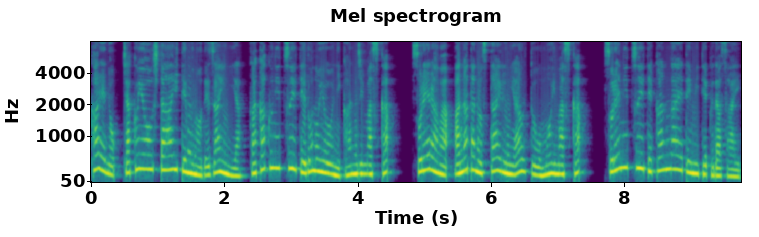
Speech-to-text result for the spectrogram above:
彼の着用したアイテムのデザインや価格についてどのように感じますか？それらはあなたのスタイルに合うと思いますか？それについて考えてみてください。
